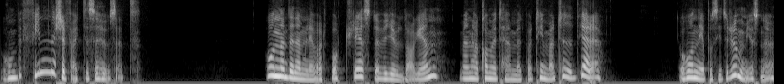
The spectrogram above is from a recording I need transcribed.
Och hon befinner sig faktiskt i huset. Hon hade nämligen varit bortrest över juldagen, men har kommit hem ett par timmar tidigare. Och hon är på sitt rum just nu.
